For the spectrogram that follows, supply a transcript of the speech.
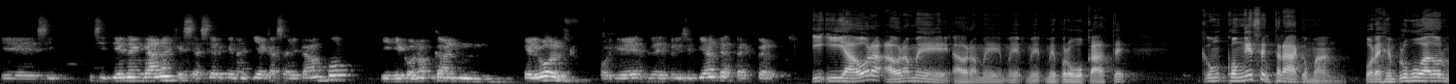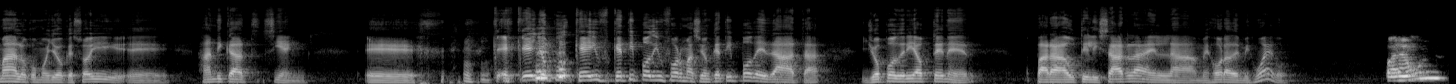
que si, si tienen ganas que se acerquen aquí a Casa de Campo y que conozcan el golf porque es de principiantes hasta expertos. Y, ahora, ahora, me, ahora me, provocaste. Con, ese trackman, por ejemplo, un jugador malo como yo, que soy eh, handicap 100, eh, ¿qué, qué, tipo de información, qué tipo de data yo podría obtener para utilizarla en la mejora de mi juego? Para un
